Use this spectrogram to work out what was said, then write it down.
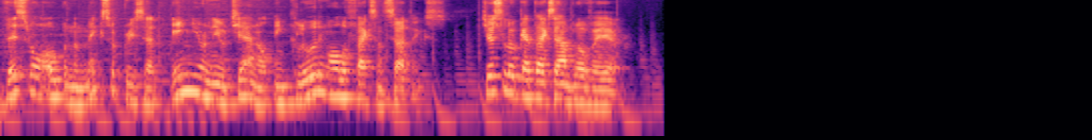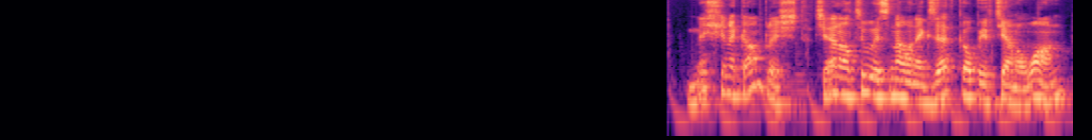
This will open the mixer preset in your new channel including all effects and settings. Just look at the example over here. Mission accomplished! Channel 2 is now an exact copy of channel 1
